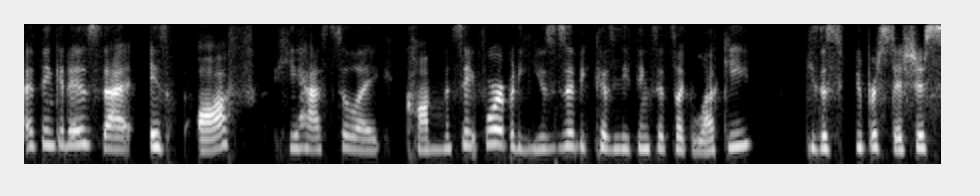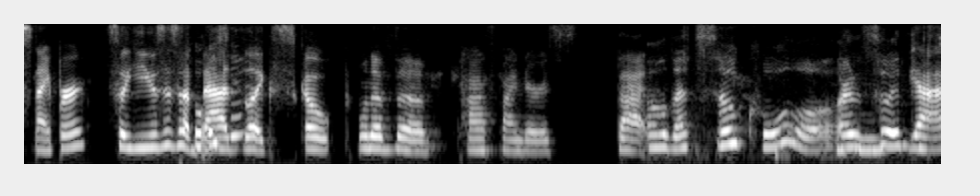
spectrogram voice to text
I think it is, that is off. He has to like compensate for it, but he uses it because he thinks it's like lucky. He's a superstitious sniper. So he uses a is bad like scope. One of the Pathfinders that Oh, that's so cool. Or it's so Yeah.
